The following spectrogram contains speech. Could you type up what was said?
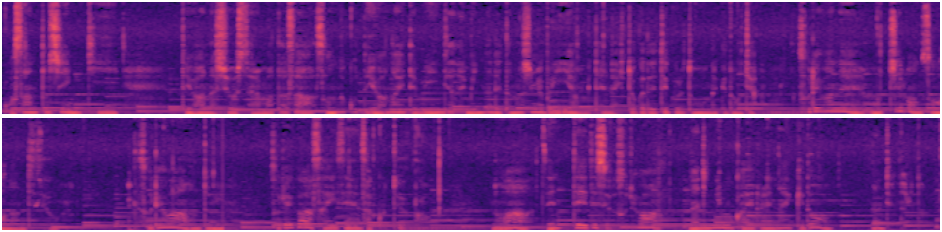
子さんと新規っていう話をしたらまたさそんなこと言わないでもいいんじゃない？みんなで楽しめばいいやんみたいな人が出てくると思うんだけどじゃあそれはねもちろんそうなんですよ。それは本当にそれが最善策というかのは前提ですよ。それは何にも変えられないけど何て言うんだろ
